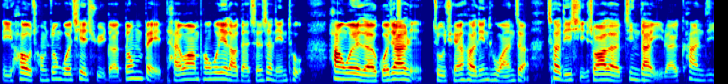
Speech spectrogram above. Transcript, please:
以后从中国窃取的东北、台湾、澎湖列岛等神圣领土，捍卫了国家领主权和领土完整，彻底洗刷了近代以来抗击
